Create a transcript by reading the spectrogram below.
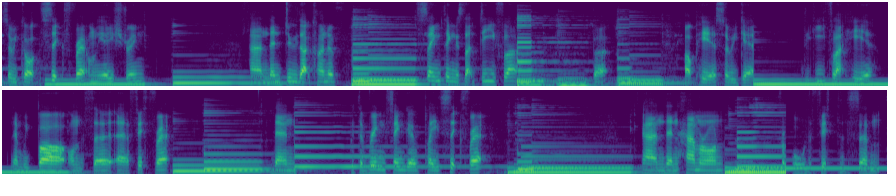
So we got the sixth fret on the A string and then do that kind of same thing as that D flat but up here, so we get the E flat here, then we bar on the third, uh, fifth fret, then with the ring finger play sixth fret, and then hammer on from all the fifth to the seventh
